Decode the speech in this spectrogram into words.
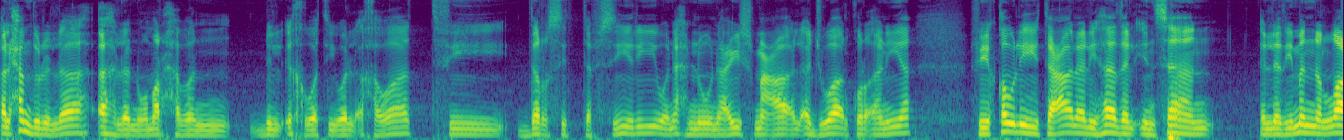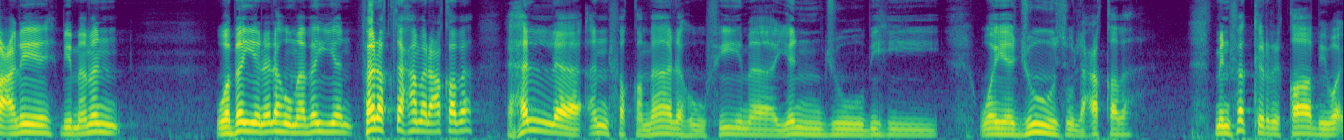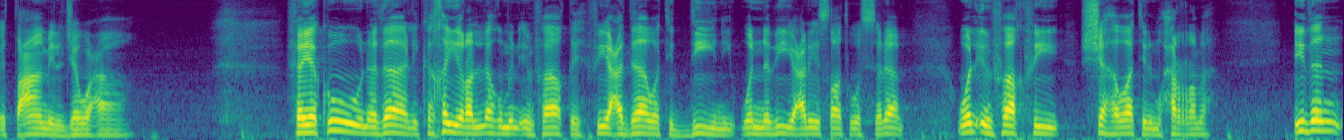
الحمد لله أهلا ومرحبا بالإخوة والأخوات في درس التفسير ونحن نعيش مع الأجواء القرآنية في قوله تعالى لهذا الإنسان الذي من الله عليه بما من وبين له ما بين فلا اقتحم العقبة هلا أنفق ماله فيما ينجو به ويجوز العقبة؟ من فك الرقاب وإطعام الجوعى فيكون ذلك خيرا له من إنفاقه في عداوة الدين والنبي عليه الصلاة والسلام والإنفاق في الشهوات المحرمة. اذا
